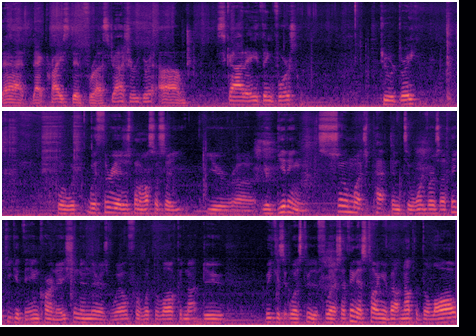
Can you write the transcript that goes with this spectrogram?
that that Christ did for us. Josh or um, Scott, anything for us? Two or three? Well, with, with three, I just want to also say you're uh, you're getting so much packed into one verse. I think you get the incarnation in there as well for what the law could not do, weak as it was through the flesh. I think that's talking about not that the law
